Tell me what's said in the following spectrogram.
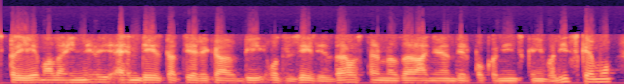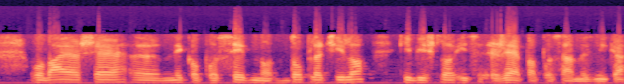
sprejemala in en del katerega bi odzeli zdravstvenemu zaranju, en del pokojninskemu in invalidskemu, uvaja še ehm, neko posebno doplačilo, ki bi šlo iz žepa posameznika.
